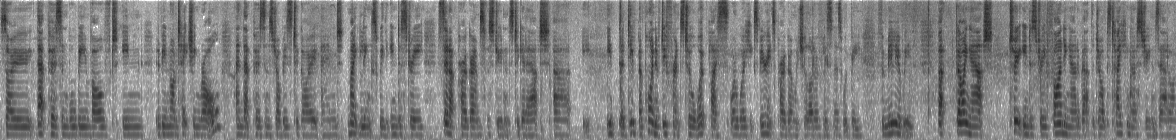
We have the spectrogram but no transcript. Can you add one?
So that person will be involved in it'll be a non-teaching role, and that person's job is to go and make links with industry, set up programs for students to get out. Uh, a, a, point of difference to a workplace or a work experience program, which a lot of listeners would be familiar with. But going out to industry, finding out about the jobs, taking those students out on,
